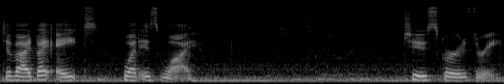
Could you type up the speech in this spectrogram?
Divide by 8. What is y? 2 square root of 3.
